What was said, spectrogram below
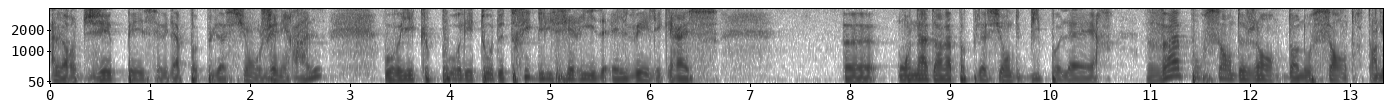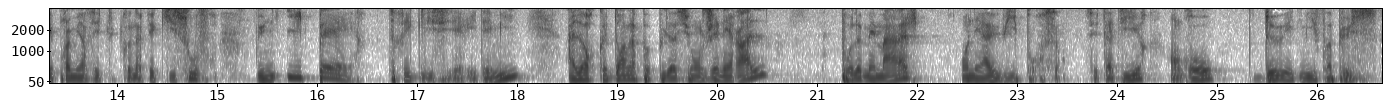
alors GP, c'est la population générale. Vous voyez que pour les taux de triglycérides élevés, les graisses, euh, on a dans la population bipolaire 20% de gens dans nos centres, dans les premières études qu'on a fait, qui souffrent d'une hypertriglycéridémie, alors que dans la population générale, pour le même âge, on est à 8%, c'est-à-dire en gros 2,5 fois plus.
